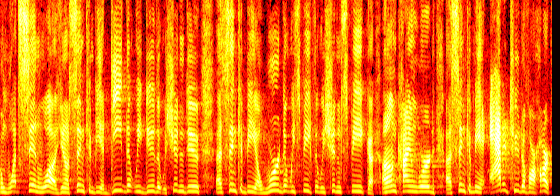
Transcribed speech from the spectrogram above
and what sin was. You know, sin can be a deed that we do that we shouldn't do, uh, sin can be a word that we speak that we shouldn't speak, an unkind word. Uh, sin can be an attitude of our heart.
